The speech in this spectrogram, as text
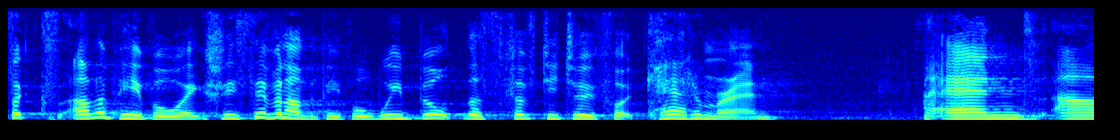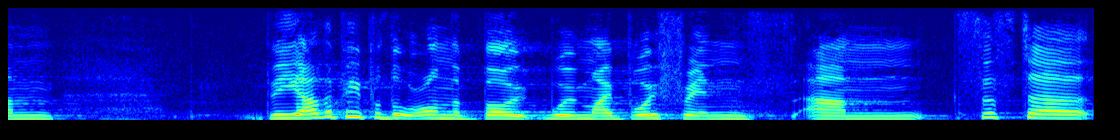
six other people, actually seven other people, we built this 52 foot catamaran. And um, the other people that were on the boat were my boyfriend's um, sister,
